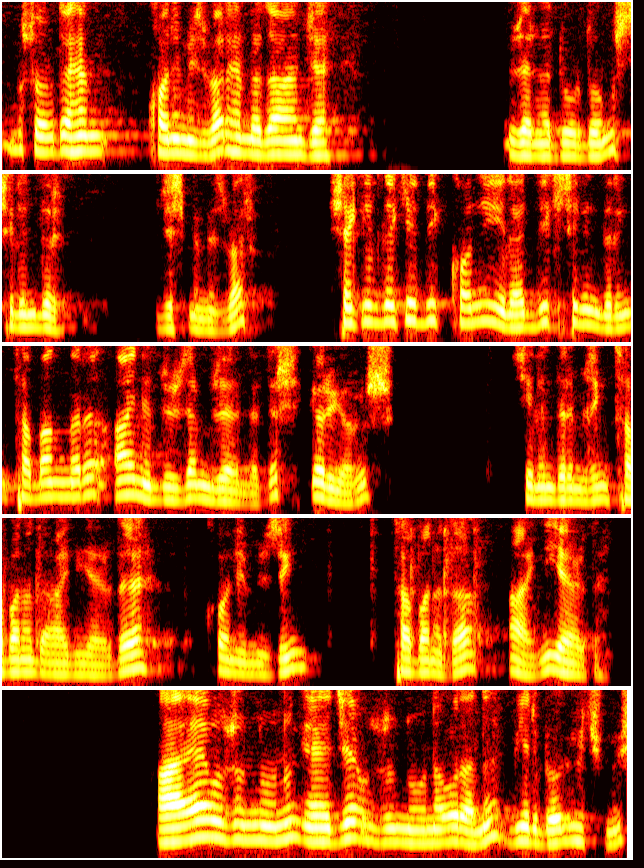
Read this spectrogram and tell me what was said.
Bu soruda hem konimiz var hem de daha önce üzerine durduğumuz silindir cismimiz var. Şekildeki dik koni ile dik silindirin tabanları aynı düzlem üzerindedir. Görüyoruz. Silindirimizin tabanı da aynı yerde. Konimizin tabanı da aynı yerde. AE uzunluğunun EC uzunluğuna oranı 1 bölü 3'müş.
